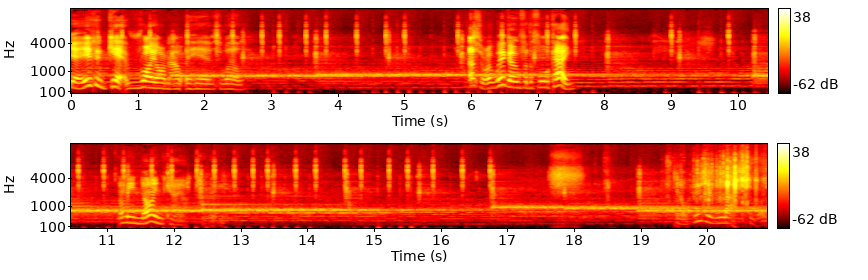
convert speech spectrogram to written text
Yeah, you can get right on out of here as well. That's right, we're going for the 4K. I mean 9k actually. Now who's the last one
